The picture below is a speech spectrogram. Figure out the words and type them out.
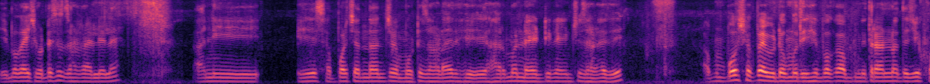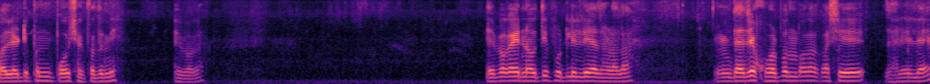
हे बघा हे छोटेसं झाड राहिलेलं आहे. आणि हे सफरचंदांचे मोठे झाड आहेत हे हरमन नाईन्टी नाईनचे झाड आहेत हे. आपण पाहू शकता व्हिडिओमध्ये हे बघा मित्रांनो त्याची क्वालिटी पण पाहू शकता तुम्ही. हे बघा. हे बघा हे नव्हती फुटलेली आहे झाडाला. त्याचे खोड पण बघा कसे झालेले आहे.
